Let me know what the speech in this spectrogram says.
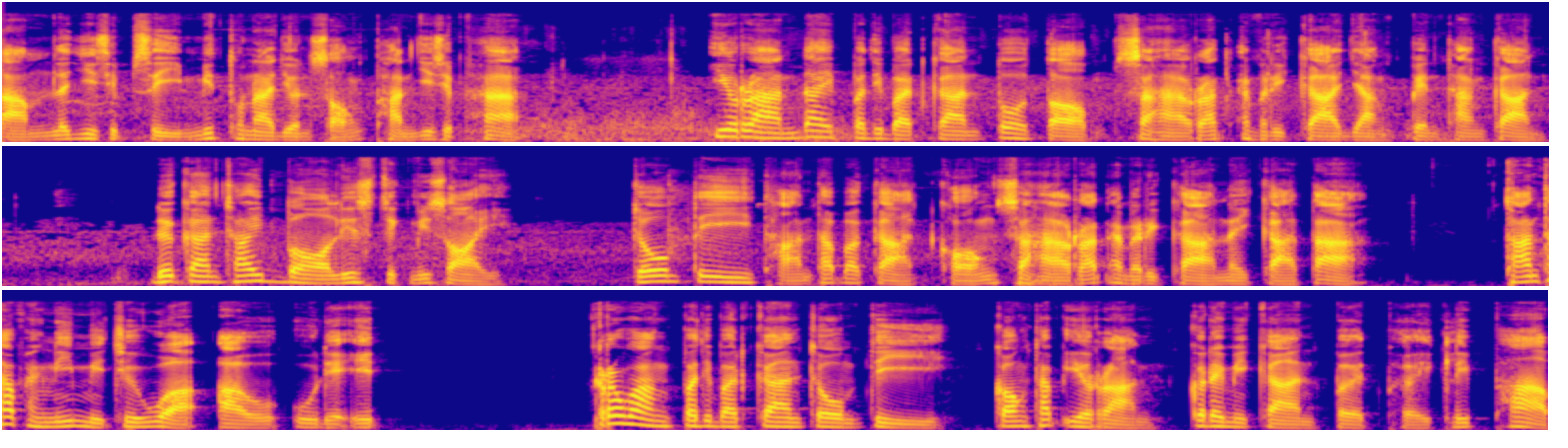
23 และ 24 มิถุนายน 2025 อิหร่านได้ปฏิบัติการโต้ตอบสหรัฐอเมริกาอย่างเป็นทางการ โดยการใช้บอลลิสติกมิสไซล์โจมตีฐานทัพอากาศของสหรัฐอเมริกาในกาตาร์ ฐานทัพแห่งนี้มีชื่อว่าอัลอูเดอิดระหว่างปฏิบัติการโจมตีกองทัพอิหร่านก็ได้มีการเปิดเผยคลิปภาพ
